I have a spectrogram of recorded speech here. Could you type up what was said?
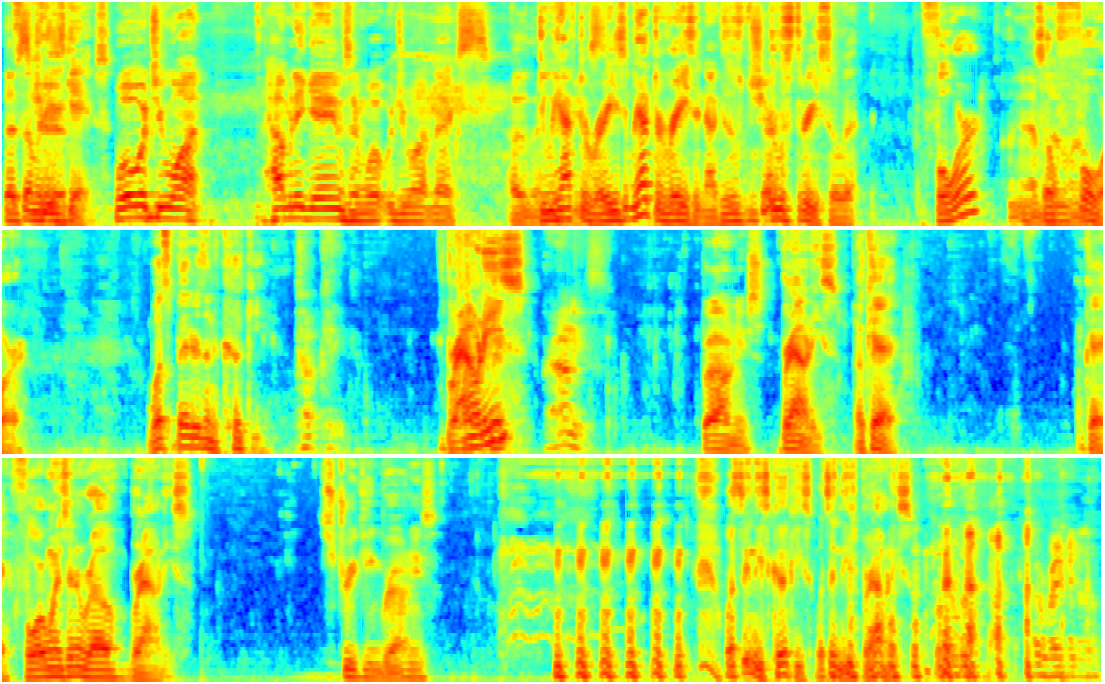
That's some true. of these games. What would you want? How many games and what would you want next? other than Do we have to cookies? raise it? We have to raise it now because it, was- Sure. it was three. So uh, four. Yeah, so another one. four. What's better than a cookie? Cupcake. Brownies. Brownies. brownies? Brownies. Okay. Okay. Four wins in a row. Brownies. Streaking brownies. What's in these cookies? What's in these brownies? Oregano.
